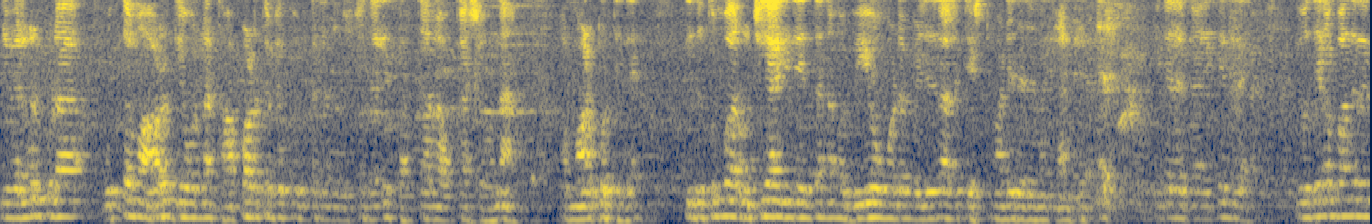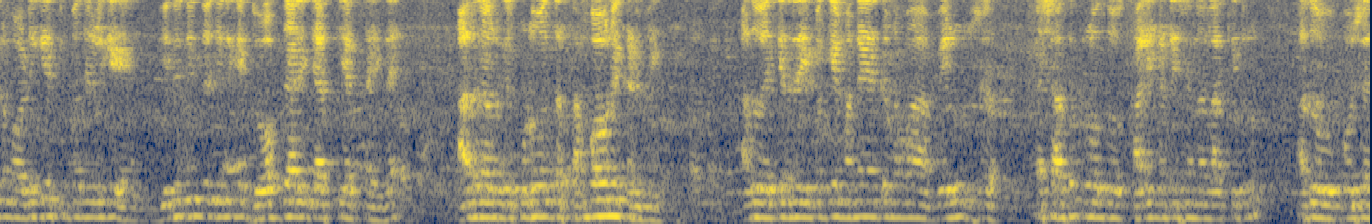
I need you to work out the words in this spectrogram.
ನೀವೆಲ್ಲರೂ ಕೂಡ ಉತ್ತಮ ಆರೋಗ್ಯವನ್ನು ಕಾಪಾಡ್ಕೋಬೇಕು ಅಂತಕ್ಕಂಥ ದೃಷ್ಟಿಯಲ್ಲಿ ಸರ್ಕಾರ ಅವಕಾಶವನ್ನು ಮಾಡಿಕೊಟ್ಟಿದೆ. ಇದು ತುಂಬ ರುಚಿಯಾಗಿದೆ ಅಂತ ನಮ್ಮ ಬಿ ಓ ಮೇಡಮ್ ಹೇಳಿದರೆ, ಅಲ್ಲಿ ಟೆಸ್ಟ್ ಮಾಡಿದ್ದಾರೆ ಅನ್ನೋ ಕಾಣಿಸುತ್ತೆ. ಯಾಕಂದರೆ ಏಕೆಂದರೆ ಇವತ್ತೇನಪ್ಪ ಅಂದರೆ ನಮ್ಮ ಅಡುಗೆ ಸಿಬ್ಬಂದಿಗಳಿಗೆ ದಿನದಿಂದ ದಿನಕ್ಕೆ ಜವಾಬ್ದಾರಿ ಜಾಸ್ತಿ ಆಗ್ತಾ ಇದೆ. ಆದರೆ ಅವ್ರಿಗೆ ಕೊಡುವಂಥ ಸಂಭಾವನೆ ಕಡಿಮೆ ಅದು ಯಾಕೆಂದರೆ ಈ ಬಗ್ಗೆ ಮೊನ್ನೆ ಅಂತ ನಮ್ಮ ಬೇಲೂರು ಶಾಸಕರು ಒಂದು ಖಾಲಿ ಕಂಡೀಷನಲ್ಲಿ ಹಾಕಿದ್ರು. ಅದು ಬಹುಶಃ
